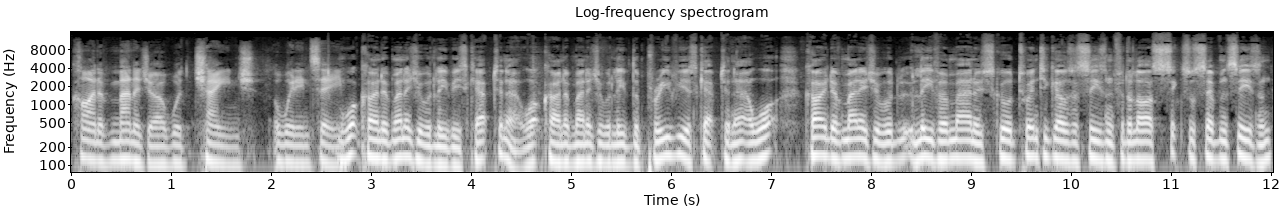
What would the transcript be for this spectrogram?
kind of manager would change a winning team? What kind of manager would leave his captain out? What kind of manager would leave the previous captain out? And what kind of manager would leave a man who scored 20 goals a season for the last six or seven seasons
